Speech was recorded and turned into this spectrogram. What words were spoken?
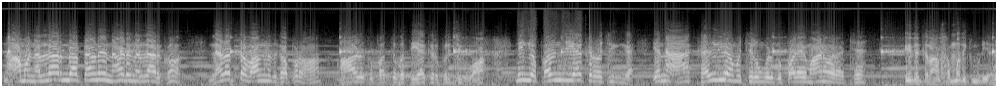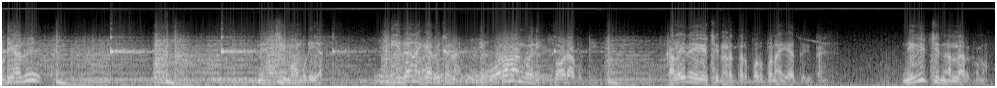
நாம நல்லா இருந்தா தானே நாடு நல்லா இருக்கும். நிலத்தை வாங்கினதுக்கு அப்புறம் ஆளுக்கு பத்து பத்து ஏக்கர் பிரிச்சுக்குவோம். நீங்க பதினஞ்சு ஏக்கர் வச்சுக்கோங்க. ஏன்னா கல்வி அமைச்சர் உங்களுக்கு பழைய மாணவராச்சே. இதுக்கு நான் சம்மதிக்க முடியாது. முடியாது? நிச்சயமா முடியாது. நீ தானே கேட்க சொன்ன. நீ உறவாங்க நீ. சோடா புட்டி. கலை நிகழ்ச்சி நடத்துற பொறுப்பை நான் ஏத்துக்கிட்டேன். நிகழ்ச்சி நல்லா இருக்கணும்.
